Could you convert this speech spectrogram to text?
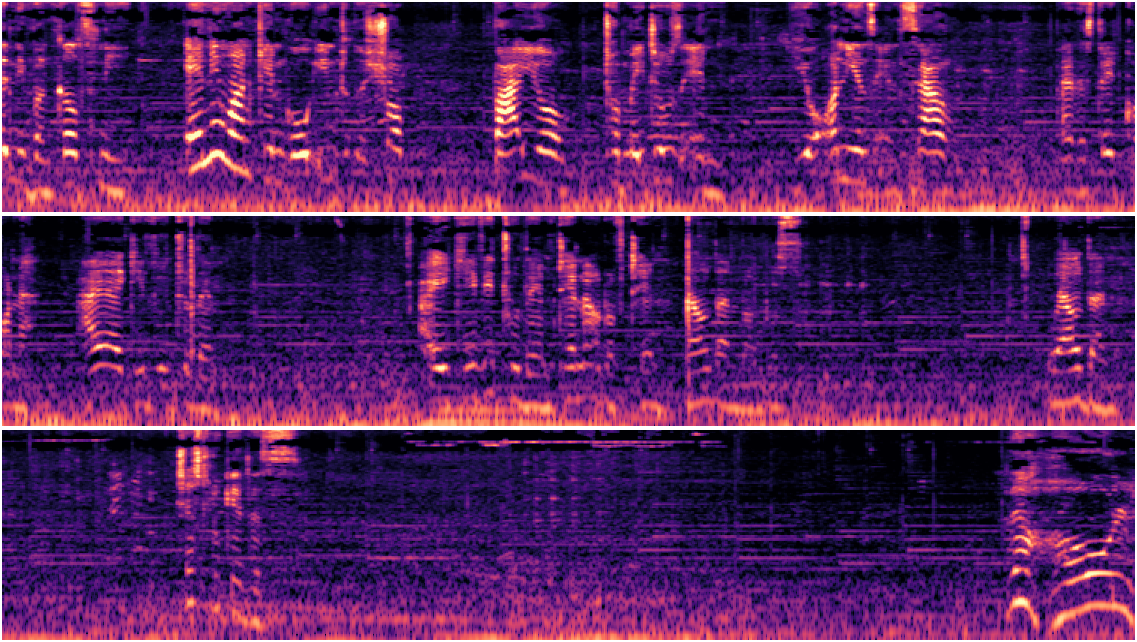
in die winkels. Anyone can go into the shop, buy your tomatoes and your onions and sell by the street corner. I, I give it to them. I give it to them 10 out of 10. Well done, Vambos. Well done. Just look at this. The whole,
